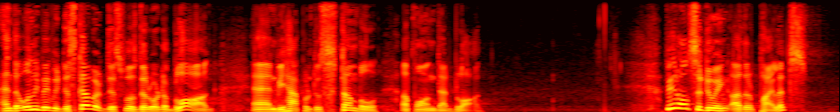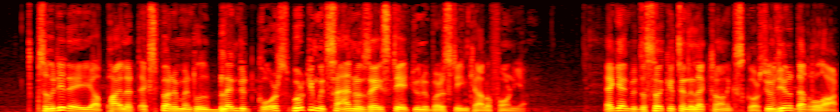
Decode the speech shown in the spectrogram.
And the only way we discovered this was they wrote a blog and we happened to stumble upon that blog. We're also doing other pilots. So we did a, a, pilot experimental blended course working with San Jose State University in California. Again, with the circuits and electronics course. You'll hear that a lot.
